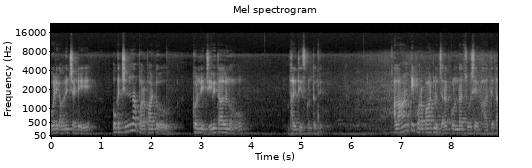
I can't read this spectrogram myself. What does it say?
ఒకటి గమనించండి ఒక చిన్న పొరపాటు కొన్ని జీవితాలను బలి తీసుకుంటుంది. అలాంటి పొరపాట్లు జరగకుండా చూసే బాధ్యత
